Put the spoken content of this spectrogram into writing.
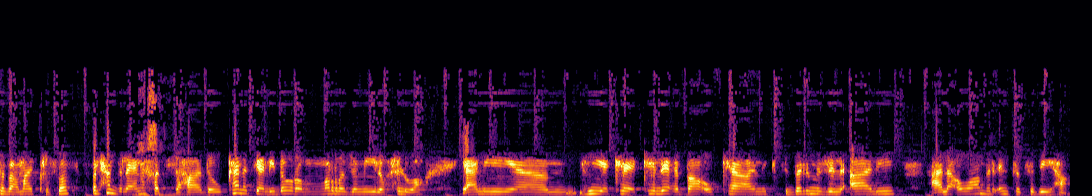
تبع مايكروسوفت فالحمد لله يعني أخذت. شهادة وكانت يعني دورة مرة جميلة وحلوة يعني هي كلعبة أو كأنك تبرمج الآلي على أوامر أنت تبيها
